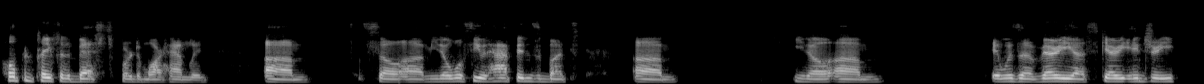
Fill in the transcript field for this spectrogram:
hope and pray for the best for Damar Hamlin. Um, so um, you know, we'll see what happens, but um, you know, um, it was a very uh, scary injury.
